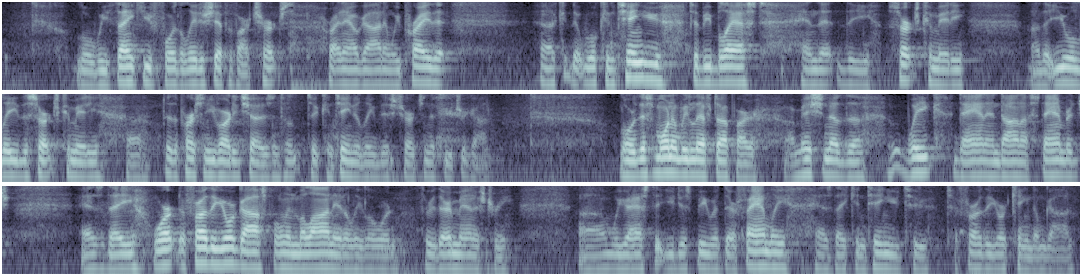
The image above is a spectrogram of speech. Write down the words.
Lord, we thank you for the leadership of our church right now, God, and we pray that, uh, that we'll continue to be blessed and that the search committee, uh, that you will lead the search committee uh, to the person you've already chosen to, to continue to lead this church in the future, God. Lord, this morning we lift up our, our mission of the week, Dan and Donna Stanbridge, as they work to further your gospel in Milan, Italy, Lord, through their ministry. Uh, we ask that you just be with their family as they continue to, to further your kingdom, God.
